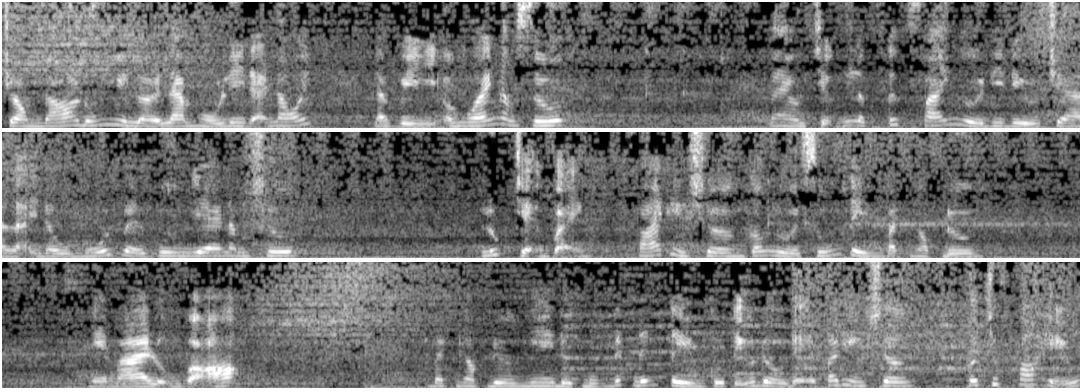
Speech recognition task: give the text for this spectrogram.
Trong đó đúng như lời Lam Hồ Ly đã nói, Là vì ân oán năm xưa. Bào chẩn lập tức phái người đi điều tra lại đầu mối về vương gia năm xưa. Lúc chạng vạn Phá Thiên Sơn có người xuống tìm Bạch Ngọc Đường. Ngày mai luận võ. Bạch Ngọc Đường nghe được mục đích đến tìm của tiểu đồ đệ Phá Thiên Sơn Có chút khó hiểu.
